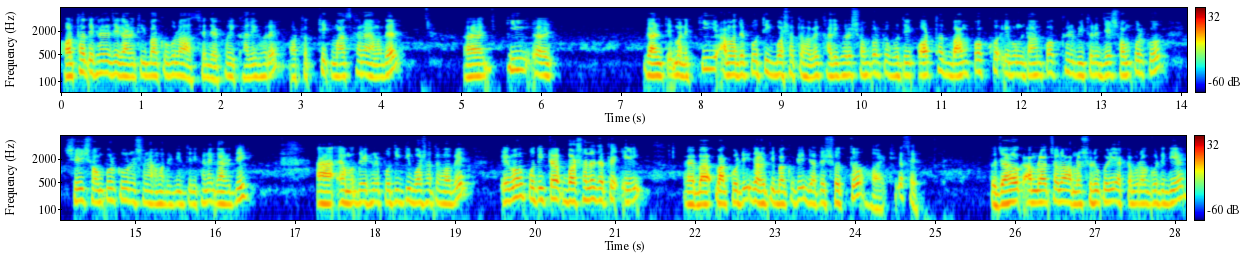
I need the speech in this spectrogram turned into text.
অর্থাৎ এখানে যে গাণিতিক বাক্যগুলো আছে, দেখো এই খালি ঘরে, অর্থাৎ ঠিক মাঝখানে আমাদের কি গাণিতিক মানে কি আমাদের প্রতীক বসাতে হবে খালি ঘরের সম্পর্ক প্রতীক, অর্থাৎ বাম পক্ষ এবং ডান পক্ষের ভিতরে যে সম্পর্ক, সেই সম্পর্ক অনুসারে আমাদের কিন্তু এখানে গাণিতিক আমাদের এখানে প্রতীকটি বসাতে হবে এবং প্রতীকটা বসালে যাতে এই বা- বাক্যটি, গাণিতিক বাক্যটি যাতে সত্য হয়, ঠিক আছে? তো যাই হোক, আমরা, চলো আমরা শুরু করি এক নম্বর অঙ্কটি দিয়ে।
